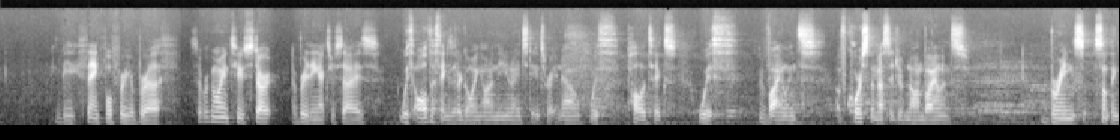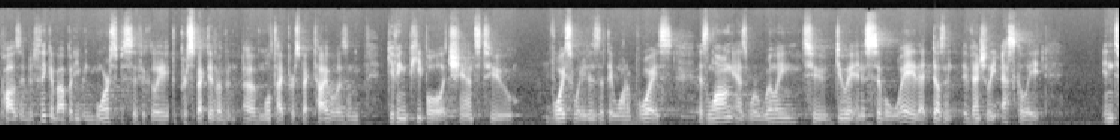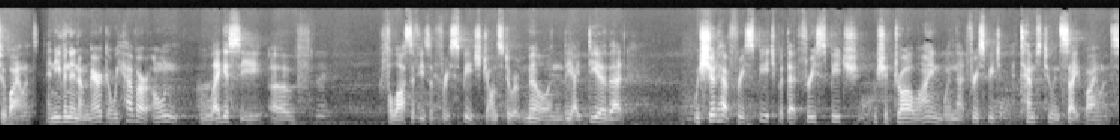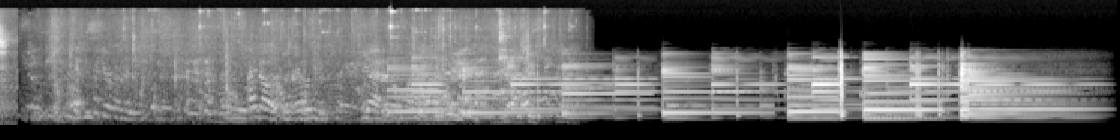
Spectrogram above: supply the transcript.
be thankful for your breath. So we're going to start a breathing exercise with all the things that are going on in the United States right now, with politics, with violence. Of course, the message of nonviolence brings something positive to think about, but even more specifically, the perspective of, of multi perspectivalism, giving people a chance to voice what it is that they want to voice, as long as we're willing to do it in a civil way that doesn't eventually escalate into violence. And even in America, we have our own legacy of philosophies of free speech, John Stuart Mill, and the idea that we should have free speech, but that free speech, we should draw a line when that free speech attempts to incite violence.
